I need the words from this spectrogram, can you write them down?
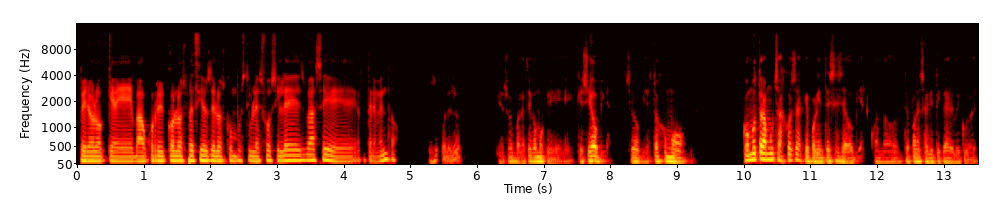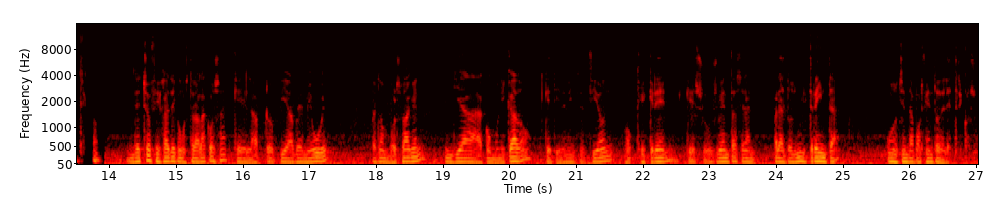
pero lo que va a ocurrir con los precios de los combustibles fósiles va a ser tremendo. Sí, por eso. Eso parece como que, que se obvia, se obvia. Esto es como, como otras muchas cosas que por interés se obvian cuando te pones a criticar el vehículo eléctrico. De hecho, fíjate cómo estará la cosa, que la propia BMW, perdón, Volkswagen, ya ha comunicado que tienen intención o que creen que sus ventas serán para el 2030 un 80% de eléctricos.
